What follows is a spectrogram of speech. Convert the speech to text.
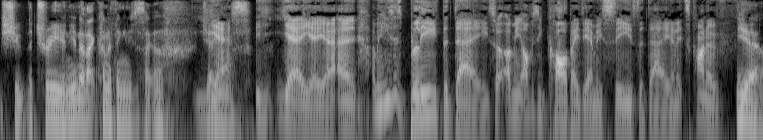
shoot the tree and you know that kind of thing and he's just like oh James yeah yeah yeah yeah and I mean he says bleed the day so I mean obviously Carpe Diem he seize the day and it's kind of yeah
